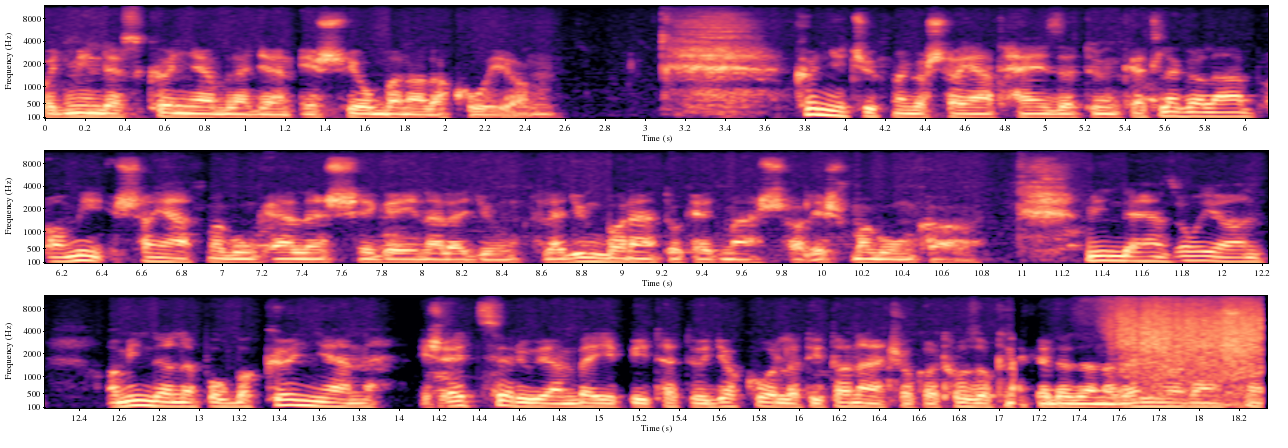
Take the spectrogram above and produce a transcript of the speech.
hogy mindez könnyebb legyen és jobban alakuljon. Könnyítsük meg a saját helyzetünket, legalább a mi saját magunk ellenségei ne legyünk. Legyünk barátok egymással és magunkkal. Mindehez olyan a mindennapokba könnyen és egyszerűen beépíthető gyakorlati tanácsokat hozok neked ezen az előadáson,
